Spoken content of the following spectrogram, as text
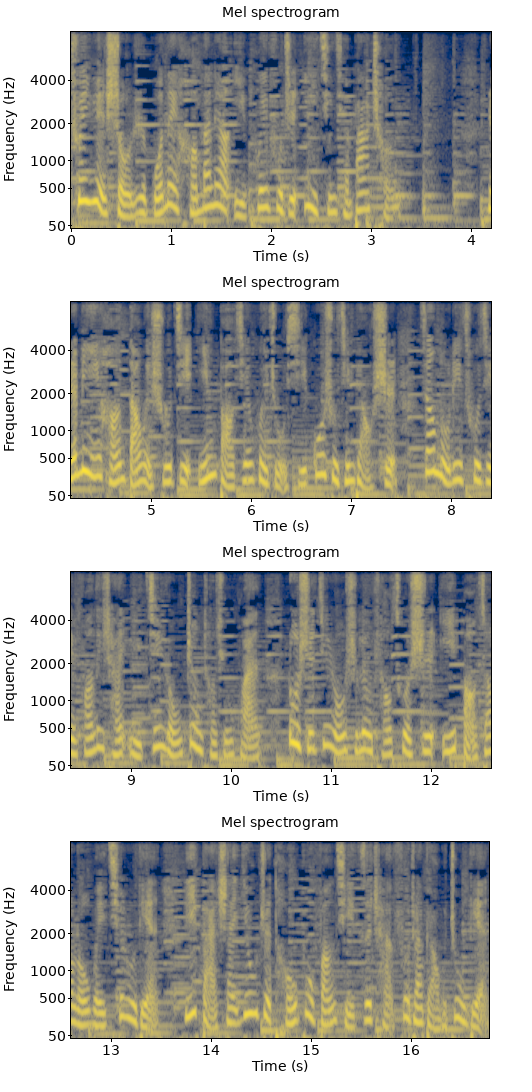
春运首日国内航班量已恢复至疫情前八成。人民银行党委书记、银保监会主席郭树清表示，将努力促进房地产与金融正常循环，落实金融十六条措施，以保交楼为切入点，以改善优质头部房企资产负债表为重点，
